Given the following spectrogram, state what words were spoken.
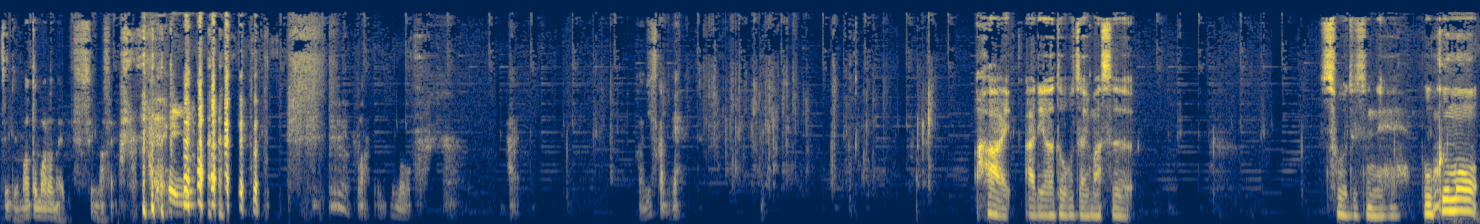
全然まとまらないです。すいません。はい まあ、でも、はい。感じですかね。はい。ありがとうございます。そうですね。僕も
